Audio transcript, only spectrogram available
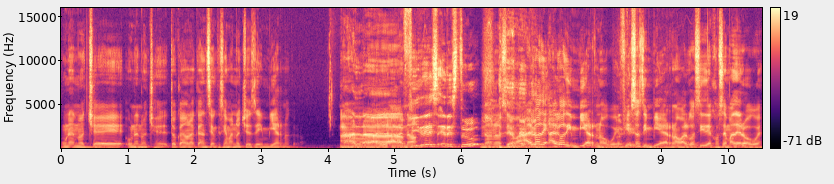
una noche, una noche, tocando una canción que se llama Noches de Invierno. creo. No, ¡Ala! ala, no. ¿Fides? ¿Eres tú? No, no, se llama algo de, algo de invierno, güey. Fiestas de invierno, o algo así de José Madero, güey.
